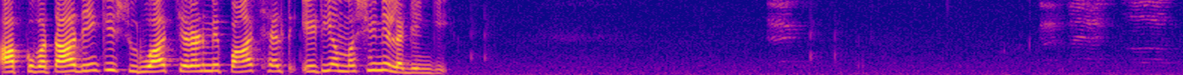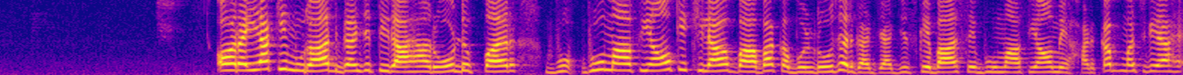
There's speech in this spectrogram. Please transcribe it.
आपको बता दें कि शुरुआत चरण में पाँच हेल्थ एटीएम मशीनें लगेंगी। औरैया की मुरादगंज तिराहा रोड पर भूमाफियाओं के खिलाफ बाबा का बुलडोजर गरजा जिसके बाद से भूमाफियाओं में हड़कंप मच गया है।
